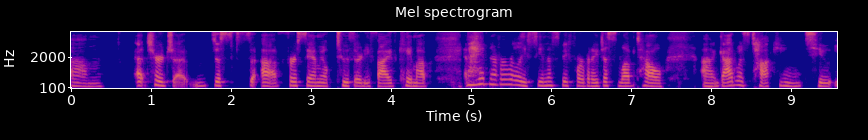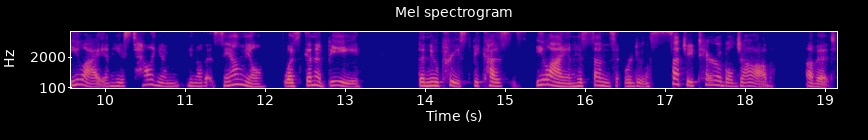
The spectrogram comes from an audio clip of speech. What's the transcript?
um, at church uh, just uh, samuel 235 came up and i had never really seen this before but i just loved how uh, god was talking to eli and he was telling him you know that samuel was going to be the new priest because eli and his sons were doing such a terrible job of it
